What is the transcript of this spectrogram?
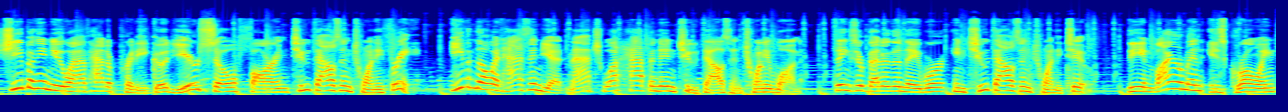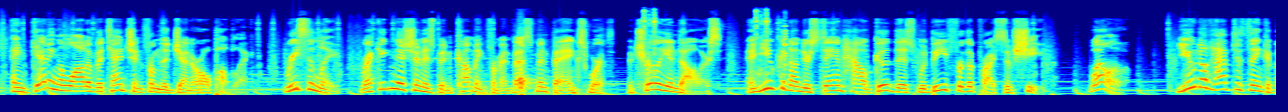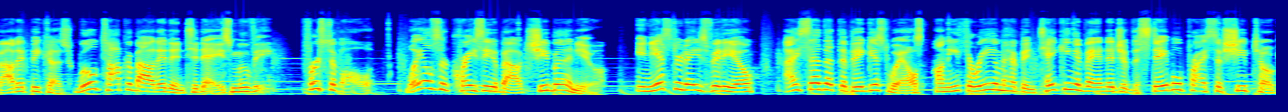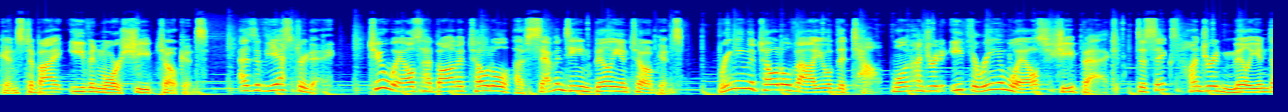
Shiba Inu have had a pretty good year so far in 2023. Even though it hasn't yet matched what happened in 2021, things are better than they were in 2022. The environment is growing and getting a lot of attention from the general public. Recently, recognition has been coming from investment banks worth a trillion dollars, and you can understand how good this would be for the price of sheep. Well, you don't have to think about it because we'll talk about it in today's movie. First of all, whales are crazy about Shiba Inu. In yesterday's video, I said that the biggest whales on Ethereum have been taking advantage of the stable price of sheep tokens to buy even more sheep tokens. As of yesterday, two whales had bought a total of 17 billion tokens, bringing the total value of the top 100 Ethereum whales sheep back to $600 million.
